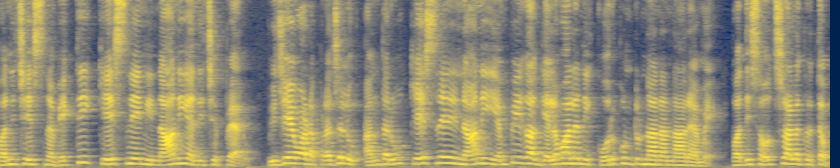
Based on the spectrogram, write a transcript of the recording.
పనిచేసిన వ్యక్తి కేసినేని నాని అని చెప్పారు. విజయవాడ ప్రజలు అందరూ కేసినేని నాని ఎంపీగా గెలవాలని కోరుకుంటున్నానన్నారామె పది సంవత్సరాల క్రితం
